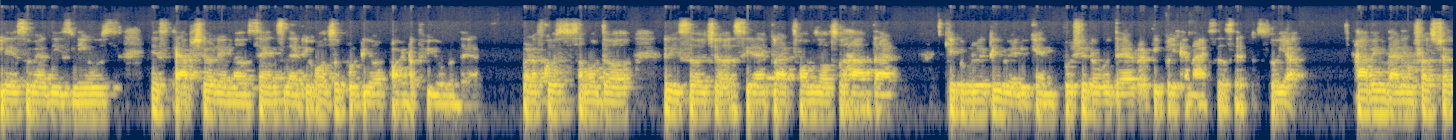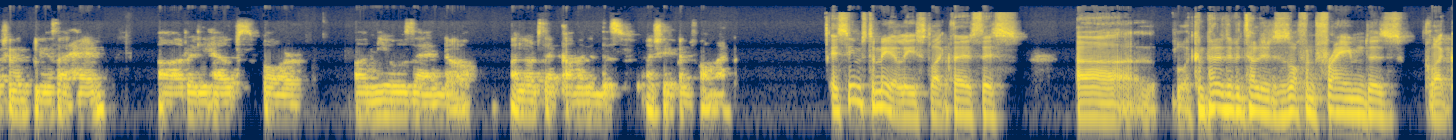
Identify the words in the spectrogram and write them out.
place where these news is captured in a sense that you also put your point of view over there. But of course some of the research uh, ci platforms also have that capability where you can push it over there where people can access it. So yeah having that infrastructure in place ahead uh, really helps for uh, news and uh, alerts that come in in this uh, shape and format it seems to me at least like there's this uh, competitive intelligence is often framed as like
